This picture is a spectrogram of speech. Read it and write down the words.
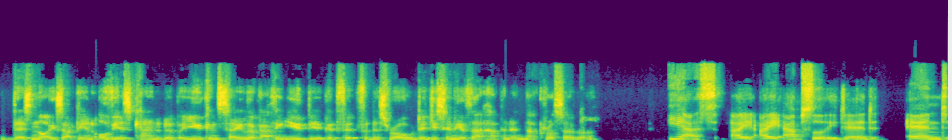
there's not exactly an obvious candidate, but you can say, look, I think you'd be a good fit for this role. Did you see any of that happen in that crossover? Yes, I, I absolutely did. And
